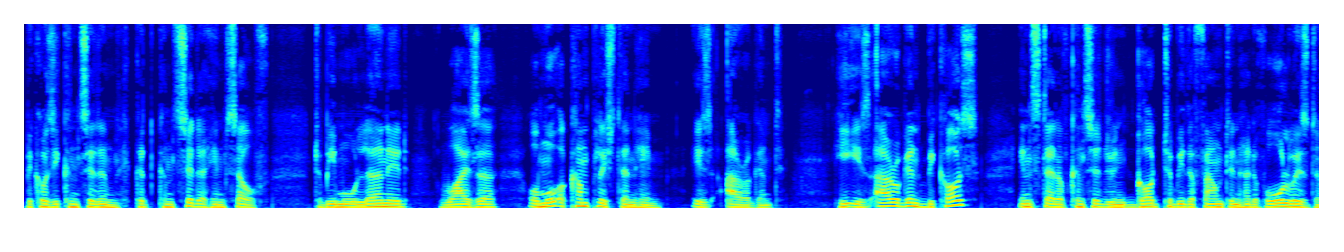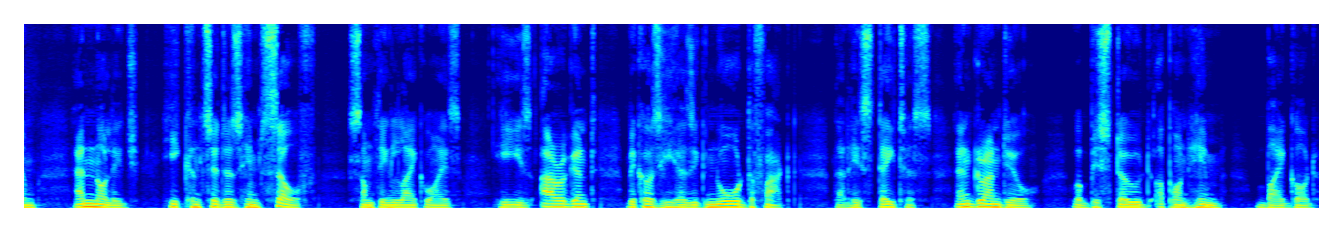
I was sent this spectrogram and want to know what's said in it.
because he could consider himself to be more learned, wiser, or more accomplished than him is arrogant. He is arrogant because, instead of considering God to be the fountainhead of all wisdom and knowledge, he considers himself something likewise. He is arrogant because he has ignored the fact that his status and grandeur were bestowed upon him by God.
